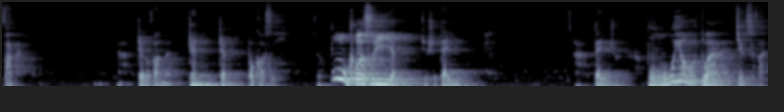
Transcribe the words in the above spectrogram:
法门啊，这个法门真正不可思议。不可思议呀，就是代业啊，代业说不要断见思烦恼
